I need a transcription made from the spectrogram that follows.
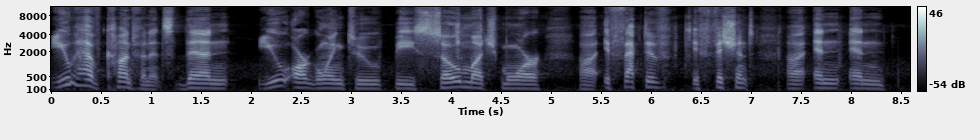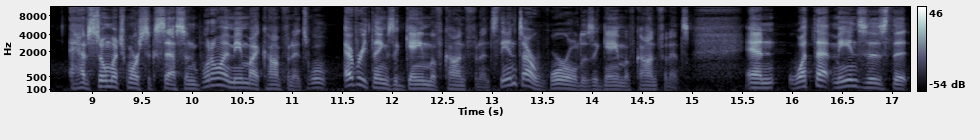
you have confidence, then you are going to be so much more uh, effective, efficient, uh, and and have so much more success. And what do I mean by confidence? Well, everything's a game of confidence. The entire world is a game of confidence. And what that means is that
